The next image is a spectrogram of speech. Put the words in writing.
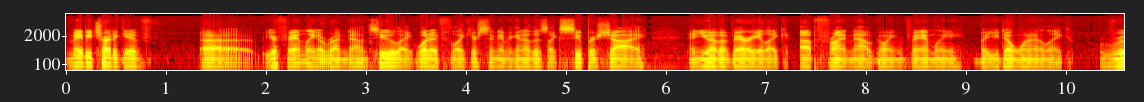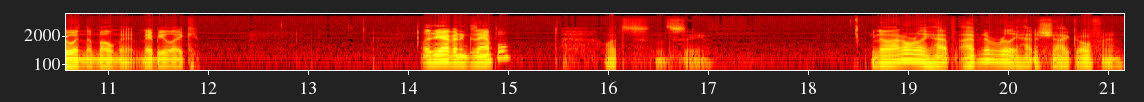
maybe try to give uh your family a rundown too like what if like your significant other's like super shy and you have a very like upfront and outgoing family but you don't want to like ruin the moment maybe like Do you have an example? let's let's see you know i don't really have i've never really had a shy girlfriend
